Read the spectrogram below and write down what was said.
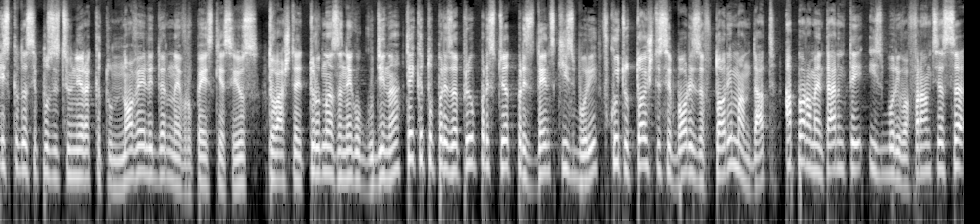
иска да се позиционира като новия лидер на Европейския съюз. Това ще е трудна за него година, тъй като през април предстоят президентски избори, в които той ще се бори за втори мандат, а парламентарните избори във Франция са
